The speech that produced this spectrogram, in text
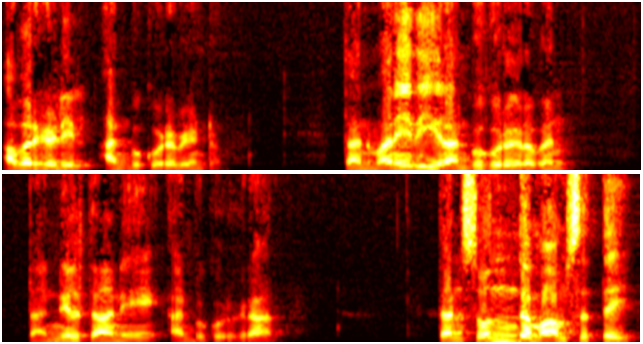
அவர்களில் அன்பு கூற வேண்டும். தன் மனைவியில் அன்பு கூறுகிறவன் தன்னில் தானே அன்பு கூறுகிறான். தன் சொந்த மாம்சத்தை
